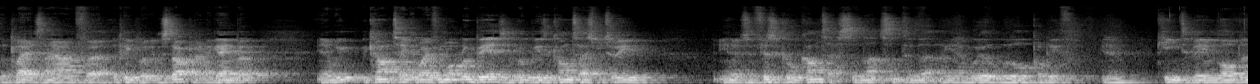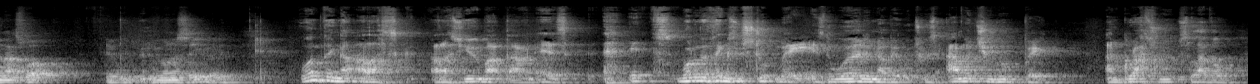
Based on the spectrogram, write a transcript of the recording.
for the players now and for the people who are going to start playing the game. But you know we, we can't take away from what rugby is. And rugby is a contest between you know, it's a physical contest, and that's something that you know we'll we'll all probably you know keen to be involved in. That's what you know, we want to see really. One thing that I'll ask I'll ask you about Darren is it's one of the things that struck me is the wording of it, which was amateur rugby and grassroots level.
